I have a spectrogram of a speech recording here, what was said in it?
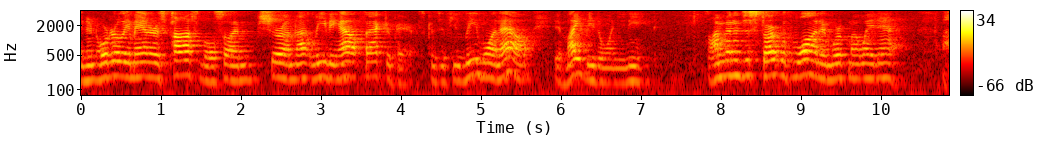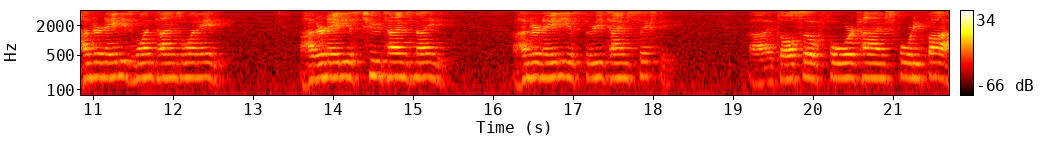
in an orderly manner as possible so I'm sure I'm not leaving out factor pairs because if you leave one out, it might be the one you need. So I'm going to just start with 1 and work my way down. 180 is 1 times 180. 180 is 2 times 90. 180 is 3 times 60. Uh, it's also 4 times 45.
